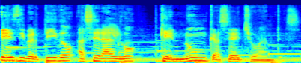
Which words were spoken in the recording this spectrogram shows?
Es divertido hacer algo que nunca se ha hecho antes.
